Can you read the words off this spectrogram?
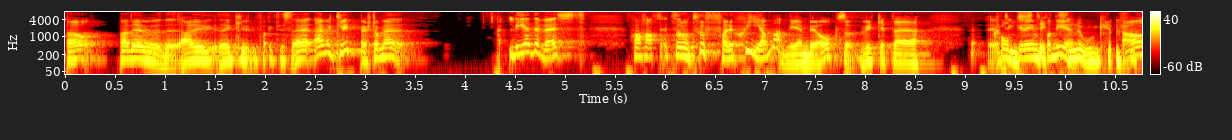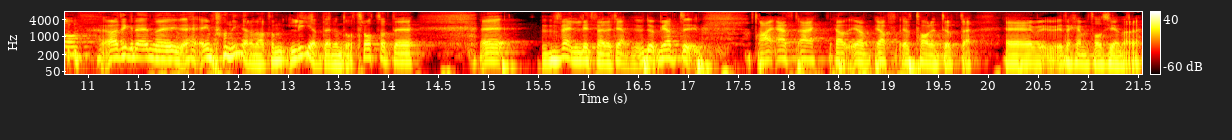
Ja, ja, det, är- ja, det är det är kul faktiskt. Eh, nej men Clippers, de är... Leder väst. Har haft ett av de tuffare scheman i NBA också, vilket är... Jag tycker det är Konstigt imponerande. nog. Ja, jag tycker det är imponerande att de leder ändå, trots att det är eh, väldigt, väldigt jämnt. Vi har inte... Nej, jag- nej jag, jag, jag, tar inte upp det. Eh, det kan vi ta senare.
